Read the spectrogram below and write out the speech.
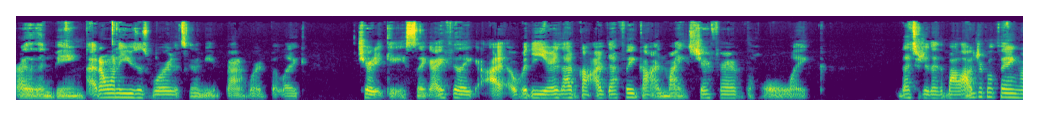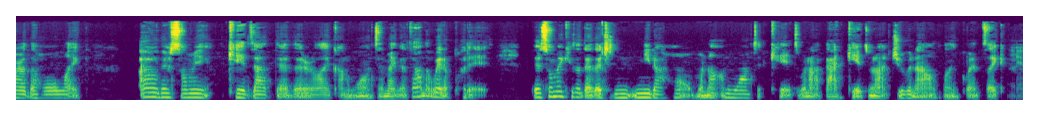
rather than being. I don't want to use this word; it's going to be a bad word, but like charity case. Like I feel like I over the years, I've got I've definitely gotten my share fair of the whole like that's usually the biological thing or the whole like oh, there's so many kids out there that are like unwanted. I'm like that's not the way to put it. There's so many kids out there that just need a home. We're not unwanted kids. We're not bad kids. We're not juvenile delinquents. Like Yeah.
